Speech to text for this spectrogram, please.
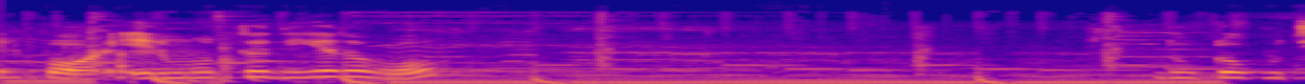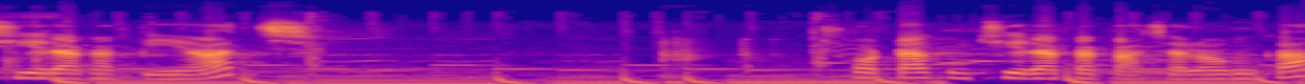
এরপর এর মধ্যে দিয়ে দেবো দুটো কুচিয়ে রাখা পেঁয়াজ, ছটা কুচিয়ে রাখা কাঁচা লঙ্কা,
